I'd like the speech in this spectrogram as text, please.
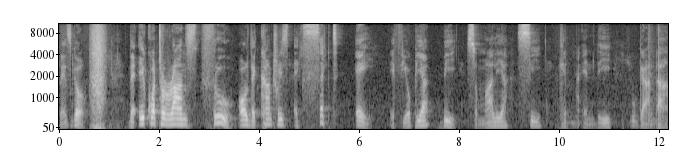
Let's go. The equator runs through all the countries except A. Ethiopia, B. Somalia, C. Kenya, and D. Uganda.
